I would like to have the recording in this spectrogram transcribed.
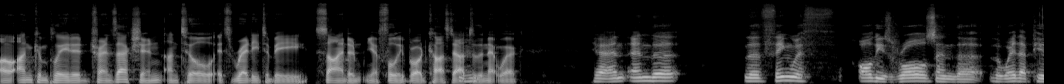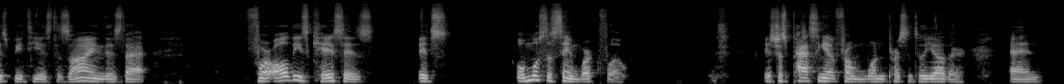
uh, uncompleted transaction until it's ready to be signed and you know, fully broadcast out mm-hmm. to the network. Yeah. And, and the, the thing with all these roles and the, the way that PSBT is designed is that for all these cases, it's almost the same workflow. It's just passing it from one person to the other, and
